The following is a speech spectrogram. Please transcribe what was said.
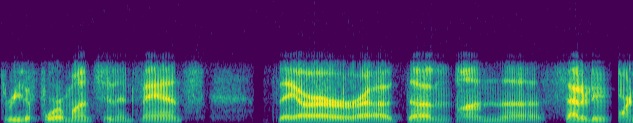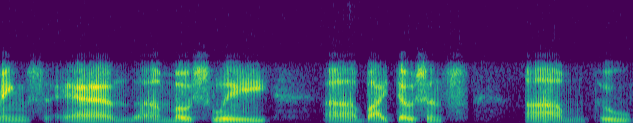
three to four months in advance. They are uh, done on uh, Saturday mornings and uh, mostly uh, by docents um, who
